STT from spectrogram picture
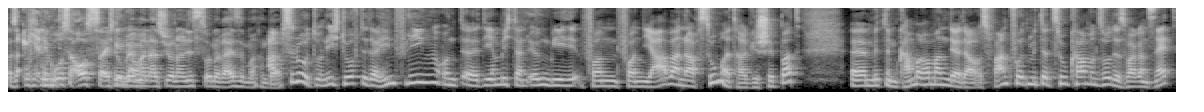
Also eigentlich eine große Auszeichnung, Genau. wenn man als Journalist so eine Reise machen darf. Absolut. Und ich durfte da hinfliegen und äh, die haben mich dann irgendwie von, von Java nach Sumatra geschippert äh, mit einem Kameramann, der da aus Frankfurt mit dazu kam und so. Das war ganz nett.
